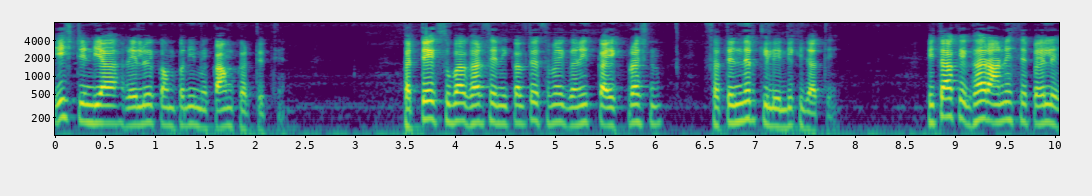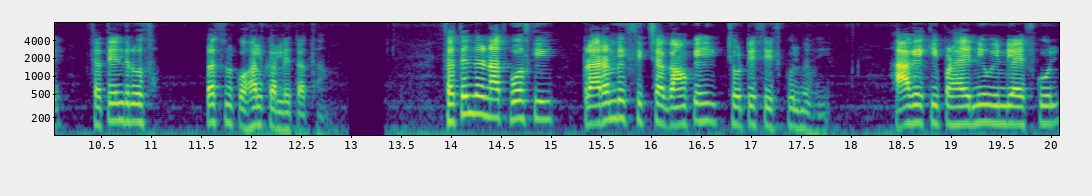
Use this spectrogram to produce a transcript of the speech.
ईस्ट इंडिया रेलवे कंपनी में काम करते थे। प्रत्येक सुबह घर से निकलते समय गणित का एक प्रश्न सत्येंद्र के लिए लिख जाते। पिता के घर आने से पहले सत्येंद्र उस प्रश्न को हल कर लेता था। सत्येंद्र नाथ बोस की प्रारंभिक शिक्षा गाँव के ही छोटे से स्कूल में हुई। आगे की पढ़ाई न्यू इंडिया स्कूल,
